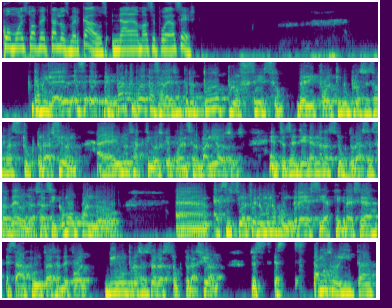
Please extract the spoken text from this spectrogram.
cómo esto afecta a los mercados. Nada más se puede hacer. Camila, en parte puede pasar eso, pero todo proceso de default tiene un proceso de reestructuración. Ahí hay unos activos que pueden ser valiosos. Entonces llegan a reestructurarse esas deudas, así como cuando eh, existió el fenómeno con Grecia, que Grecia estaba a punto de hacer default, vino un proceso de reestructuración. Entonces estamos ahorita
